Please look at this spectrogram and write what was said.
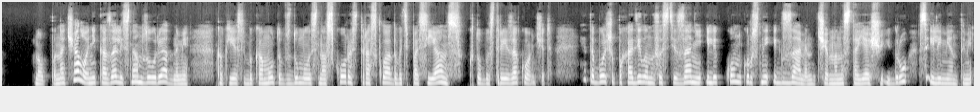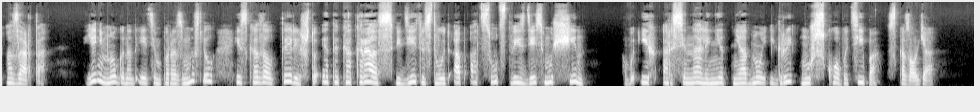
Но поначалу они казались нам заурядными, как если бы кому-то вздумалось на скорость раскладывать пасьянс, кто быстрее закончит – это больше походило на состязание или конкурсный экзамен, чем на настоящую игру с элементами азарта. Я немного над этим поразмыслил и сказал Терри, что это как раз свидетельствует об отсутствии здесь мужчин. В их арсенале нет ни одной игры мужского типа, сказал я.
